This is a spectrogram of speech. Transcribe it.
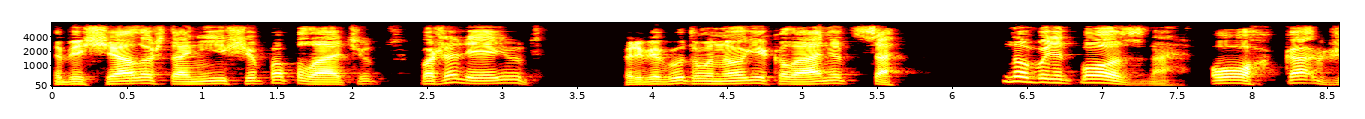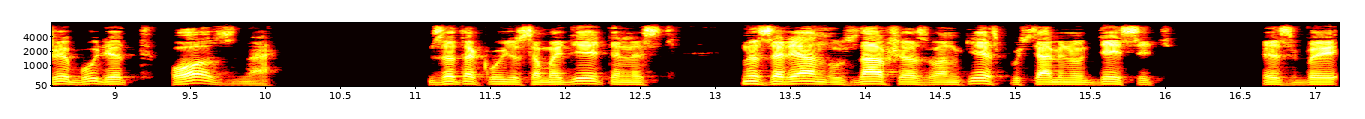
Обещала, что они еще поплачут, пожалеют, прибегут в ноги кланяться. Но будет поздно. Ох, как же будет поздно! За такую самодеятельность Назарян, узнавший о звонке спустя минут десять, СБ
